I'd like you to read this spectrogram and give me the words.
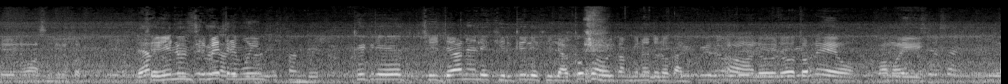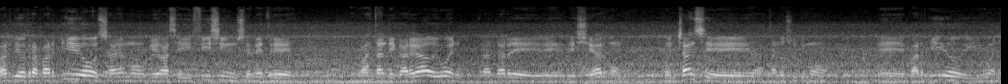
eh, nos vamos a sentir mejor. Se viene un semestre muy importante. ¿Qué crees? Si te van a elegir, ¿qué elegir? ¿La Copa o el campeonato local? No, los, los dos torneos, vamos a ir partido tras partido, sabemos que va a ser difícil, un semestre bastante cargado y bueno, tratar de, de, de llegar con, con, chance hasta los últimos eh, partidos y bueno,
